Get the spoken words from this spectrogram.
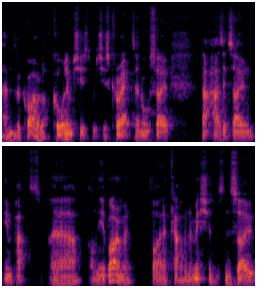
and require a lot of cooling, which is which is correct, and also that has its own impact uh, on the environment via carbon emissions. And so,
